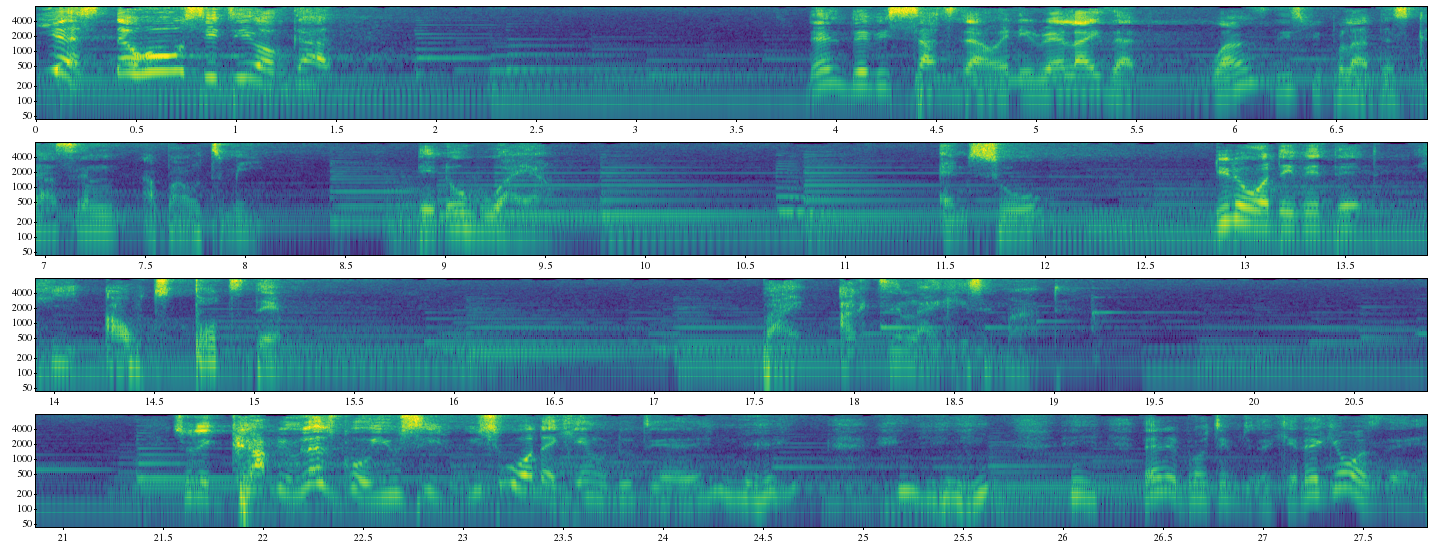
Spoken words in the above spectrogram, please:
Yes, the whole city of God. Then David sat down and he realized that once these people are discussing about me, they know who I am. And so, do you know what David did? He outtaught them by acting like he's mad. So they grabbed him. Let's go. You see, you see what the king will do to him. then they brought him to the king. The king was there.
